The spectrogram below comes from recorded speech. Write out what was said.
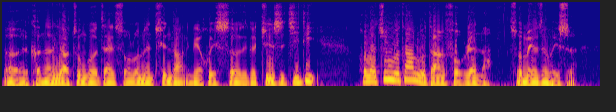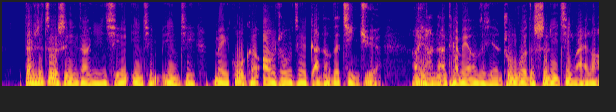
呃，可能要中国在所罗门群岛里面会设这个军事基地。后来中国大陆当然否认了，说没有这回事。但是这个事情当然引起引起引起美国跟澳洲这些感到的警觉。哎呀，南太平洋这些中国的势力进来了，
